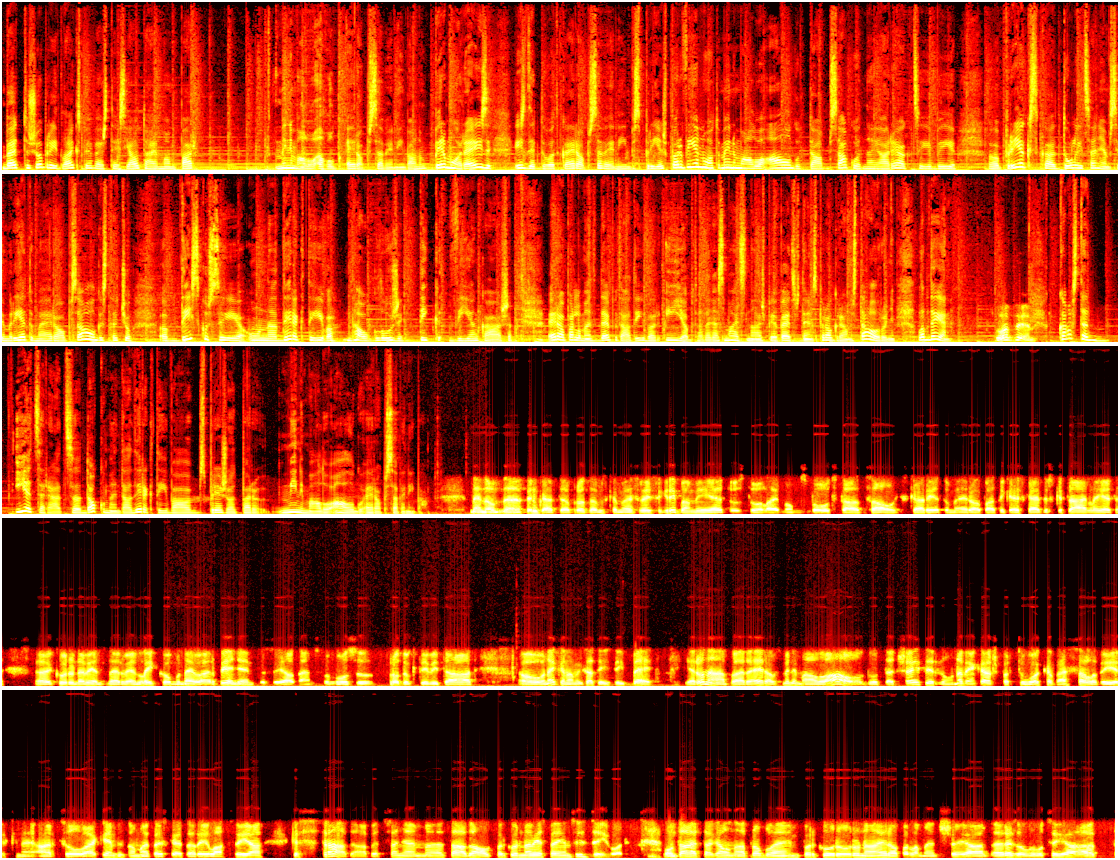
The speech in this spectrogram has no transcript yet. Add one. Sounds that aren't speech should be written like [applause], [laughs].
Bet šobrīd laiks pievērsties jautājumam par minimālo algu Eiropas Savienībā. Nu, pirmo reizi izdzirdot, ka Eiropas Savienība spriež par vienotu minimālo algu, tā sākotnējā reakcija bija uh, prieks, ka tūlīt saņemsim rietuma Eiropas algas, taču uh, diskusija un uh, direktīva nav gluži tik vienkārša. Eiropa parlamenta deputāti Ivar Ijabu tādēļ esam aicinājuši pie pēcpusdienas programmas tālruņa. Labdien! Labdien! Kas tad iecerēts dokumentā, direktīvā, spriežot par minimālo algu Eiropas Savienībā? Nē, nu, pirmkārt, jau, protams, ka mēs visi gribam iet uz to, lai mums būtu tādas algas kā Rietumē, Eiropā. Tikai skaidrs, ka tā ir lieta, kuru neviens ne ar vienu likumu nevar pieņemt. Tas ir jautājums par mūsu produktivitāti un ekonomikas attīstību. Bet, ja runā par Eiropas minimālo algu, tad šeit ir runa vienkārši par to, ka vesela virkne ar cilvēkiem, es domāju, tā skaitā arī Latvijā, uh, kas strādā, bet saņem eh, tādu algu, par kuru nav iespējams izdzīvot. Un tā ir tā galvenā problēma, par kuru runā Eiropas parlaments šajā eh, rezolūcijā,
